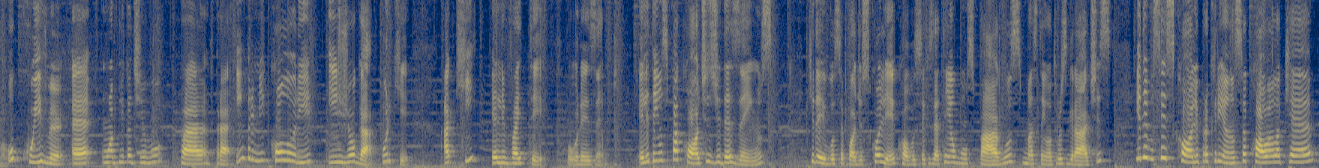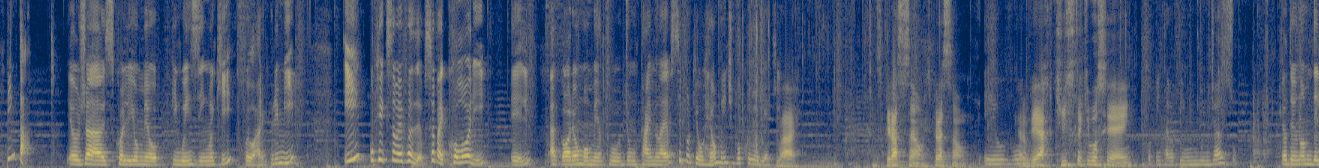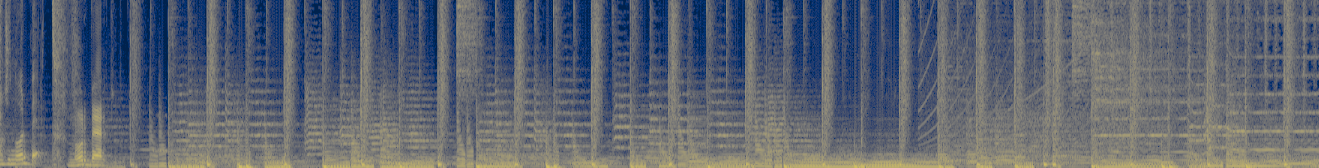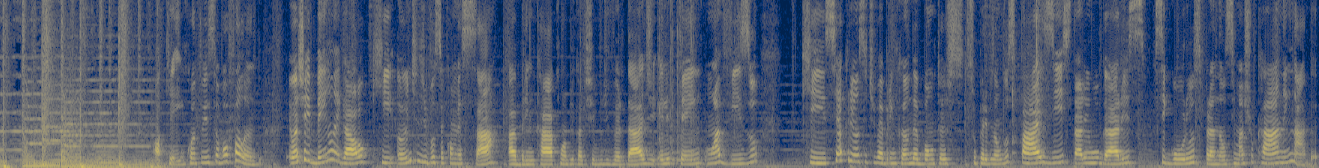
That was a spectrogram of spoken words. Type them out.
O Quiver é um aplicativo para imprimir, colorir e jogar. Por quê? Aqui ele vai ter, por exemplo, ele tem os pacotes de desenhos, que daí você pode escolher qual você quiser. Tem alguns pagos, mas tem outros grátis. E daí você escolhe para a criança qual ela quer pintar. Eu já escolhi o meu pinguinzinho aqui, fui lá imprimir. E o que, que você vai fazer? Você vai colorir ele. Agora é o momento de um time-lapse, porque eu realmente vou colorir aqui. Vai. Inspiração, inspiração. Eu vou, Quero ver a artista que você é, hein? vou pintar meu pinguim de azul. Eu dei o nome dele de Norberto. Norberto. Ok, enquanto isso eu vou falando. Eu achei bem legal que antes de você começar a brincar com o aplicativo de verdade, ele tem um aviso que se a criança estiver brincando é bom ter supervisão dos pais e estar em lugares seguros para não se machucar nem nada.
